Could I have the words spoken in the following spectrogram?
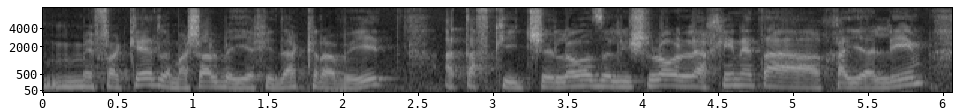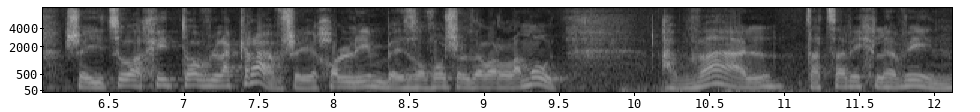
מפקד, למשל ביחידה קרבית, התפקיד שלו זה לשלול, להכין את החיילים שיצאו הכי טוב לקרב, שיכולים בסופו של דבר למות. אבל אתה צריך להבין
